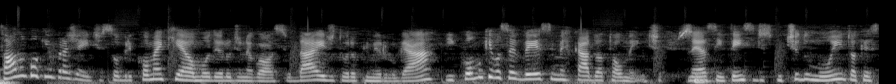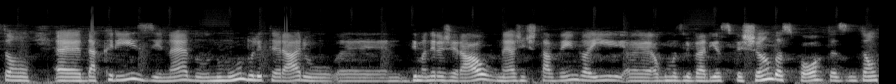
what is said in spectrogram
Fala um pouquinho pra gente sobre como é que é o modelo de negócio da editora Primeiro Lugar e como que você vê esse mercado atualmente. Né? Assim, tem se discutido muito a questão é, da crise né, do, no mundo literário é, de maneira geral. Né? A gente está vendo aí é, algumas livrarias fechando as portas. Então,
